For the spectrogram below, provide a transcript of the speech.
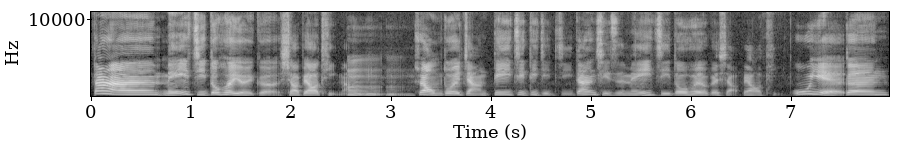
当然每一集都会有一个小标题嘛。嗯嗯嗯。虽然我们都会讲第一季第几集，但是其实每一集都会有个小标题。乌野跟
